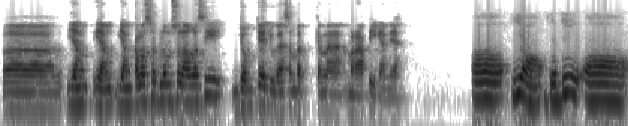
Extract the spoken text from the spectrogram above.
uh, yang yang yang kalau sebelum Sulawesi Jogja juga sempat kena Merapi kan ya? Uh, iya, jadi uh,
